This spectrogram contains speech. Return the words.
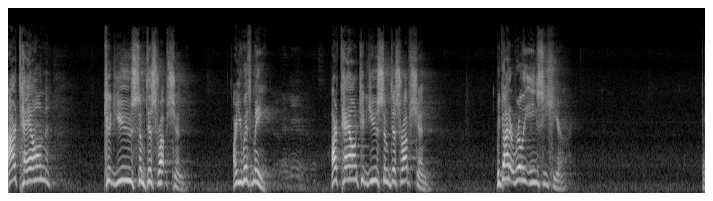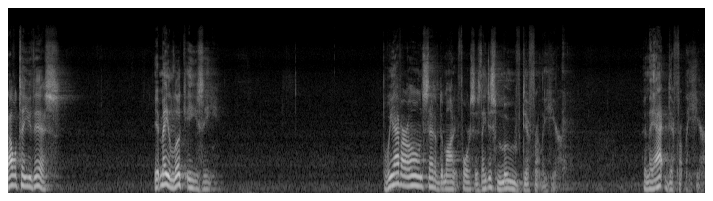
our town could use some disruption. Are you with me? Our town could use some disruption. We got it really easy here. But I will tell you this it may look easy, but we have our own set of demonic forces. They just move differently here, and they act differently here.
